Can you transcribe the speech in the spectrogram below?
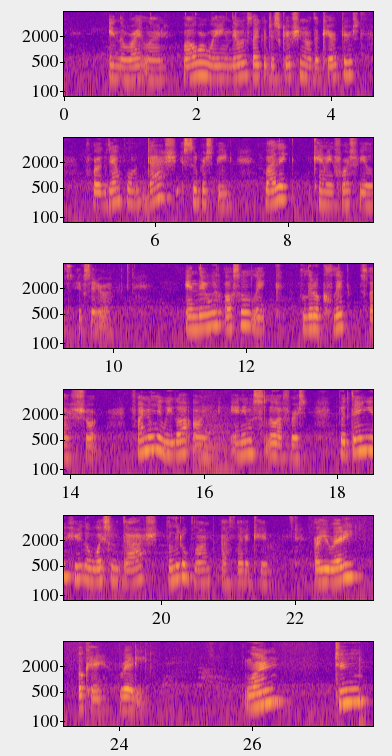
in the right line. While we're waiting, there was like a description of the characters. For example, Dash is super speed, Violet can make force fields, etc. And there was also like a little clip slash short. Finally, we got on, and it was slow at first, but then you hear the voice of Dash, the little blonde athletic kid. Are you ready? Okay, ready. One, two,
